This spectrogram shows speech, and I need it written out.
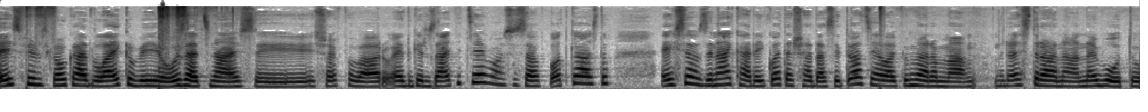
es pirms kaut kāda laika biju uzaicinājusi šefpavāru Edgars Zaķi ciemos uz savu podkāstu, es jau zināju, kā rīkoties šādā situācijā, lai, piemēram, restorānā nebūtu,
